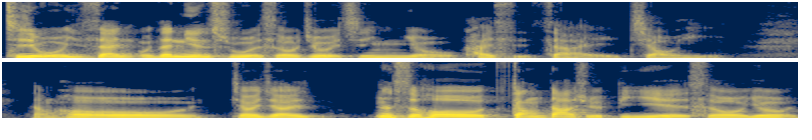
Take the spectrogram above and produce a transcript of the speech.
其实我一直在我在念书的时候就已经有开始在交易，然后交易交易。那时候刚大学毕业的时候，又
